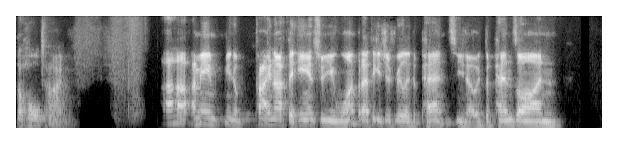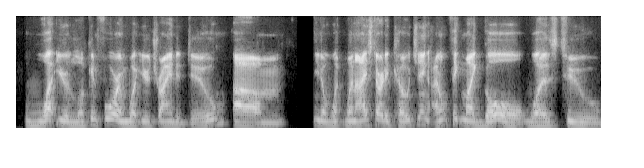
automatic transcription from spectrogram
the whole time? Uh, I mean, you know, probably not the answer you want, but I think it just really depends. You know, it depends on what you're looking for and what you're trying to do. Um, you know, when, when I started coaching, I don't think my goal was to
